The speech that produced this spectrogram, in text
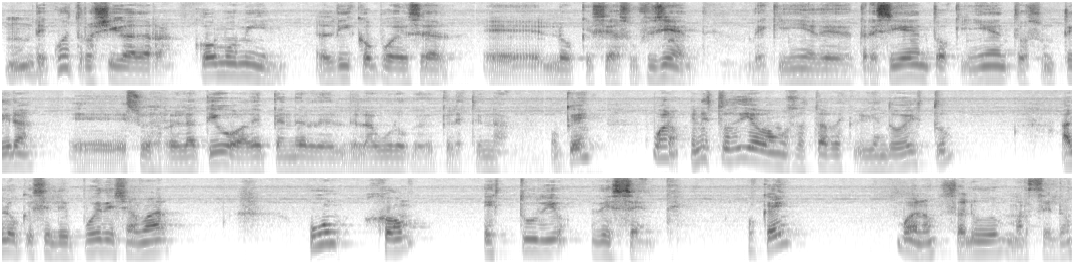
de 4 GB de RAM, como mínimo. El disco puede ser eh, lo que sea suficiente, de, 500, de 300, 500, 1 tera, eh, eso es relativo a depender del, laburo que, que le estén dando. ¿ok? Bueno, en estos días vamos a estar describiendo esto, a lo que se le puede llamar un home studio decente. ¿Ok? Bueno, saludos Marcelo.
